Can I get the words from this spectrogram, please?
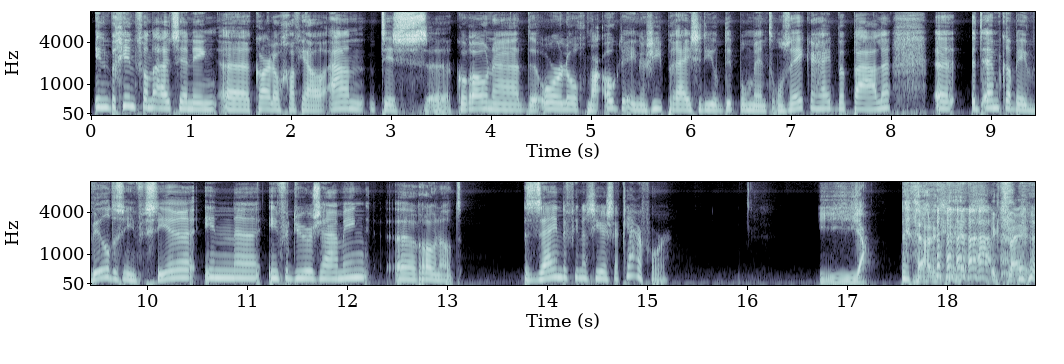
In het begin van de uitzending, uh, Carlo gaf jou aan, het is uh, corona, de oorlog, maar ook de energieprijzen die op dit moment onzekerheid bepalen. Uh, het MKB wil dus investeren in, in verduurzaming. Ronald, zijn de financiers er klaar voor? Ja, ja, ik twijfel.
